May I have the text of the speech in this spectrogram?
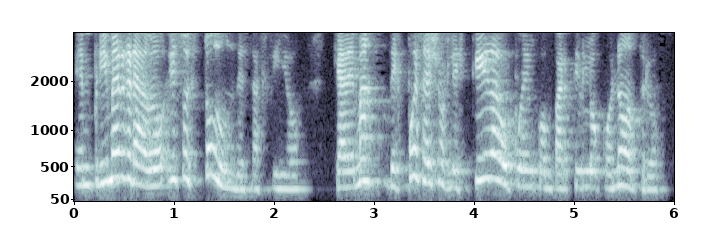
en primer grado eso es todo un desafío, que además después a ellos les queda o pueden compartirlo con otros.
